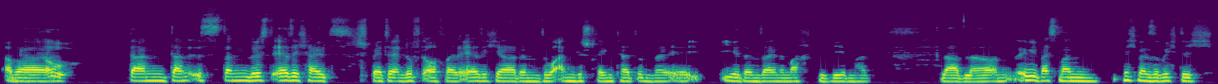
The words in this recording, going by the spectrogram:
Aber Genau. Dann, dann ist, dann löst er sich halt später in Luft auf, weil er sich ja dann so angestrengt hat und weil er ihr dann seine Macht gegeben hat. Bla bla. Und irgendwie weiß man nicht mehr so richtig,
